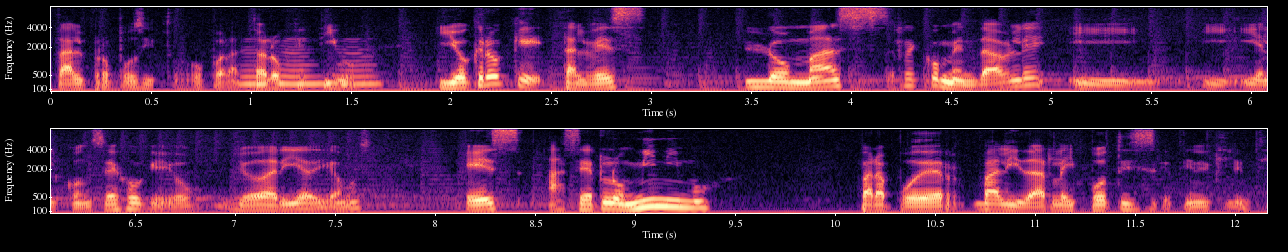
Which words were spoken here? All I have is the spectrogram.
tal propósito o para tal objetivo. Y yo creo que tal vez lo más recomendable y, y- y el consejo que yo, yo daría, digamos, es hacer lo mínimo para poder validar la hipótesis que tiene el cliente.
